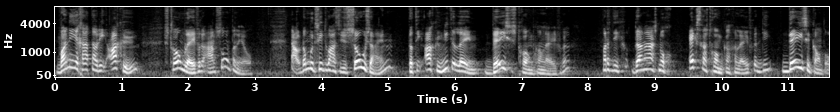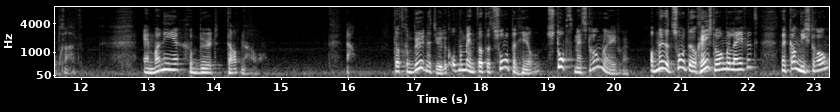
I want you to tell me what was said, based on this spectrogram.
Wanneer gaat nou die accu stroom leveren aan het zonnepaneel? Nou, dan moet de situatie dus zo zijn dat die accu niet alleen deze stroom kan leveren, maar dat die daarnaast nog extra stroom kan gaan leveren die deze kant op gaat. En wanneer gebeurt dat nou? Nou, dat gebeurt natuurlijk op het moment dat het zonnepaneel stopt met stroom leveren. Op het moment dat het zonnepaneel geen stroom meer levert, dan kan die stroom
